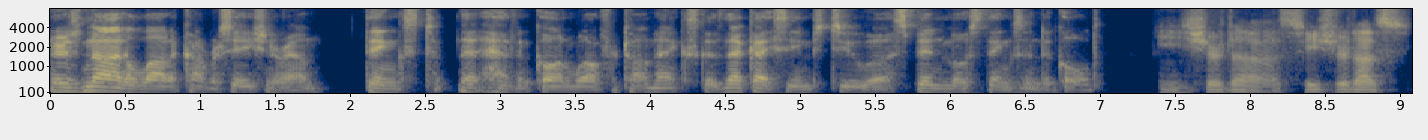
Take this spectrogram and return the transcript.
There's not a lot of conversation around things that haven't gone well for Tom Hanks because that guy seems to uh, spin most things into gold. He sure does. He sure does.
